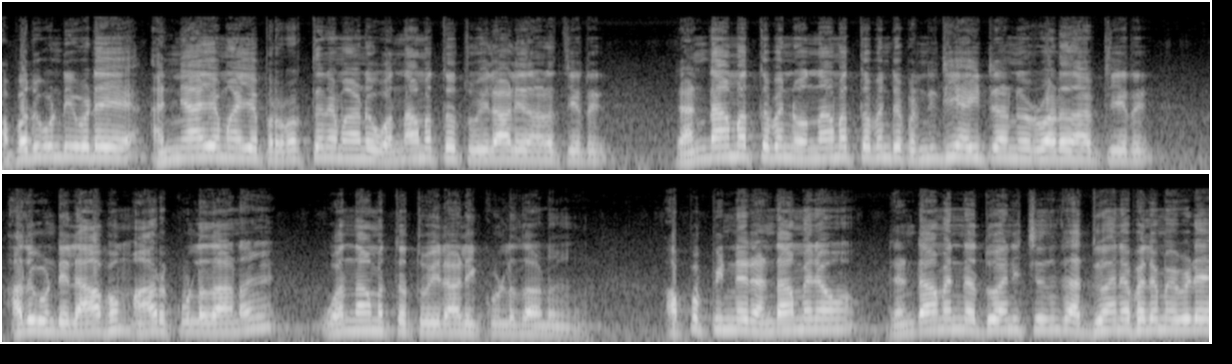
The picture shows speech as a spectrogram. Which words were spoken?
അപ്പോൾ അതുകൊണ്ട് ഇവിടെ അന്യായമായ പ്രവർത്തനമാണ് ഒന്നാമത്തെ തൊഴിലാളി നടത്തിയത്. രണ്ടാമത്തവൻ ഒന്നാമത്തവന്റെ പ്രതിനിധിയായിട്ടാണ് ഇടപാട് നടത്തിയത്. അതുകൊണ്ട് ലാഭം ആർക്കുള്ളതാണ്? ഒന്നാമത്തെ തൊഴിലാളിക്കുള്ളതാണ്. അപ്പോൾ പിന്നെ രണ്ടാമനോ രണ്ടാമൻ അധ്വാനിച്ചതിന്റെ അധ്വാന ഫലം എവിടെ?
